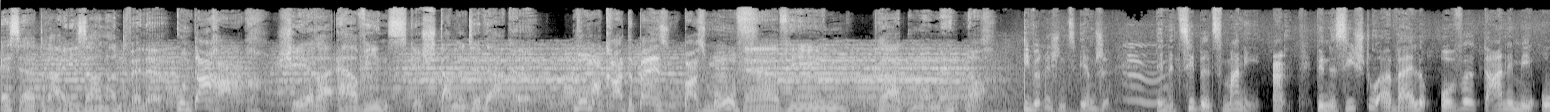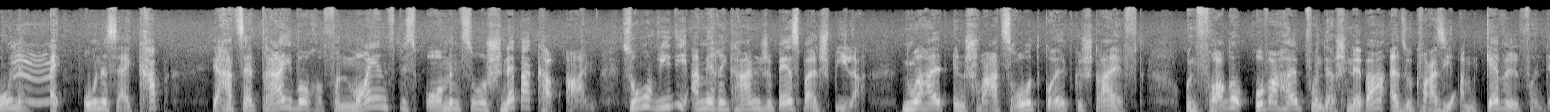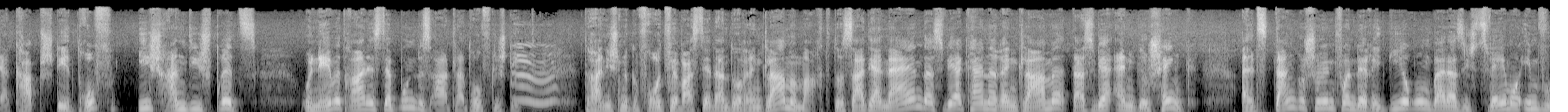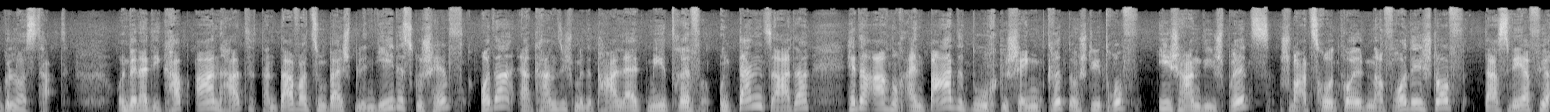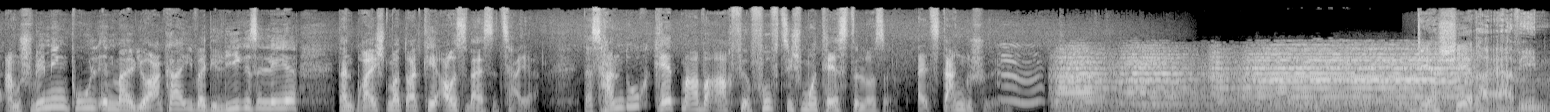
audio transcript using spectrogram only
SR3 Saarlandwelle. Und Dachach, Scherer Erwins gestammelte Werke. wo wir gerade beißen, pass mal auf. Erwin, grad einen Moment noch. Übrigens, Irmsche, den Zippels Money, äh, den siehst du eine Weile offen gar nicht mehr ohne. Ey, ohne sein Cup. Der hat seit drei Wochen von morgens bis abends so Schneppercup an. So wie die amerikanische Baseballspieler. Nur halt in schwarz-rot-gold gestreift. Und vorne, oberhalb von der Schnepper, also quasi am Gevel von der Cup, steht drauf, ich han die Spritz. Und nebendran ist der Bundesadler drauf gestickt. Da habe ich nur gefragt, für was der dann da Reklame macht. Da sagt er, nein, das wäre keine Reklame, das wäre ein Geschenk. Als Dankeschön von der Regierung, weil er sich zweimal impfen gelost hat. Und wenn er die Cup an hat, dann darf er zum Beispiel in jedes Geschäft oder er kann sich mit ein paar Leut mehr treffen. Und dann, sagt er, hätte er auch noch ein Badetuch geschenkt gekriegt. Da steht drauf, ich han die Spritz, schwarz-rot-goldener Frotteestoff. Das wäre für am Swimmingpool in Mallorca über die Liegeselehe. Dann bräuchte man dort keine Ausweise zeigen. Das Handtuch kriegt man aber auch für 50 Mal testen lassen. Als Dankeschön. Der Scherer Erwin.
